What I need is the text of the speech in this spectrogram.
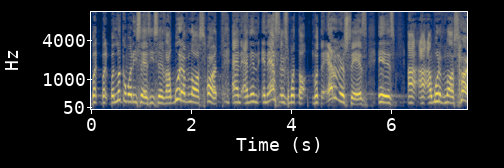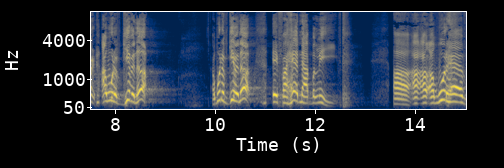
but, but, but look look at what he says. He says, I would have lost heart. And, and in, in essence, what the, what the editor says is, I, I, I would have lost heart. I would have given up. I would have given up if I had not believed. Uh, I, I, would have,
